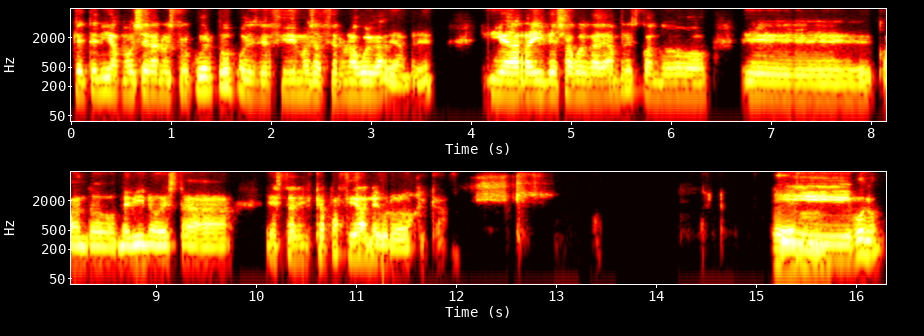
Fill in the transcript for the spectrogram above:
que teníamos era nuestro cuerpo, pues decidimos hacer una huelga de hambre. Y a raíz de esa huelga de hambre es cuando, eh, cuando me vino esta, esta discapacidad neurológica. Y em. bueno,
